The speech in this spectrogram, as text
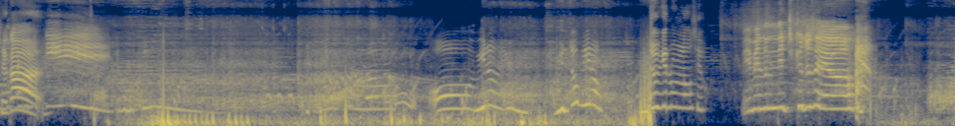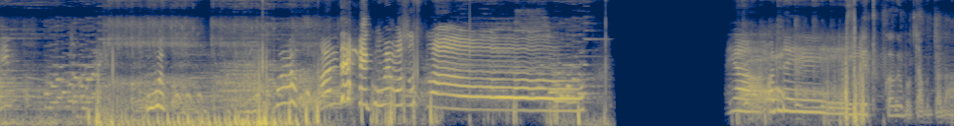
제가 어 위로 왼쪽 위로 왼쪽 위로 올라오세요. 메메누님 지켜주세요. 야 안돼 유튜브 각을 못 잡았잖아.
